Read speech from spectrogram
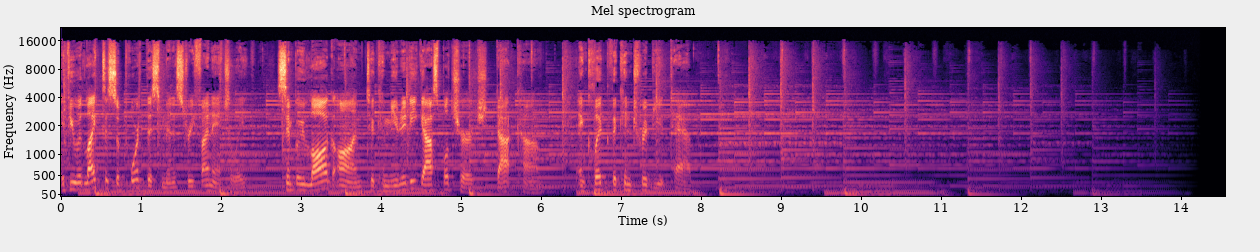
If you would like to support this ministry financially, Simply log on to communitygospelchurch.com and click the Contribute tab.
